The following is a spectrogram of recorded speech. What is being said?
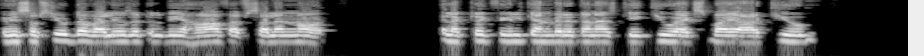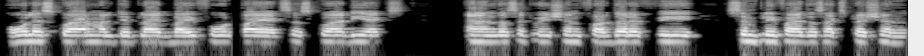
If we substitute the values it will be half epsilon naught electric field can be written as kqx by r cube whole square multiplied by 4 pi x square dx. And in the situation further if we simplify this expression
